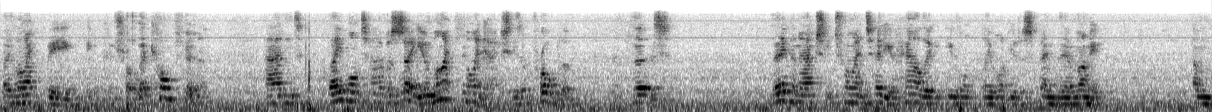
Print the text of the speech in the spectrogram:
They like being in control. They're confident. And they want to have a say. You might find it actually is a problem that they're going to actually try and tell you how they, you want, they want you to spend their money. And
